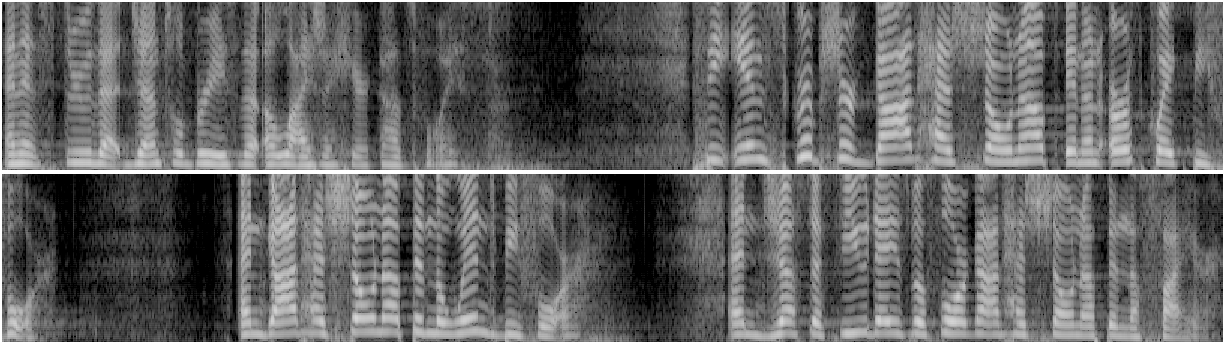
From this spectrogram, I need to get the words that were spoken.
And it's through that gentle breeze that Elijah hear God's voice. See, in Scripture, God has shown up in an earthquake before, and God has shown up in the wind before, and just a few days before, God has shown up in the fire.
